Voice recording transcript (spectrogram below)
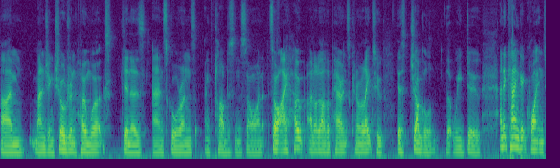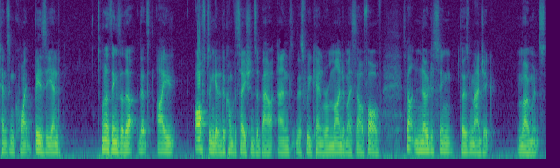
I'm managing children, homeworks, dinners, and school runs and clubs and so on. So I hope a lot of other parents can relate to this juggle that we do. And it can get quite intense and quite busy. And one of the things that, that I often get into conversations about and this weekend reminded myself of, it's about noticing those magic moments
